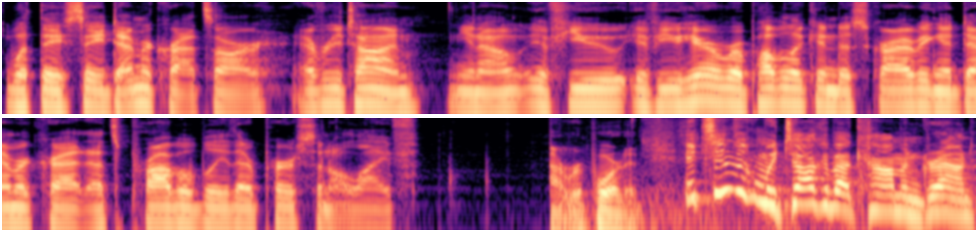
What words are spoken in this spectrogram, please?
what they say Democrats are every time. You know, if you if you hear a Republican describing a Democrat, that's probably their personal life. Not reported. It seems like when we talk about common ground,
